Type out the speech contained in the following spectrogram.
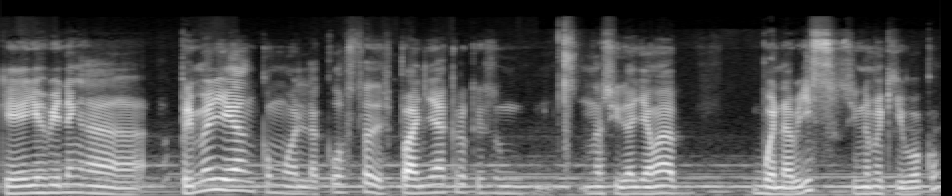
que ellos vienen a... Primero llegan como a la costa de España, creo que es una ciudad llamada Buenavis, si no me equivoco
